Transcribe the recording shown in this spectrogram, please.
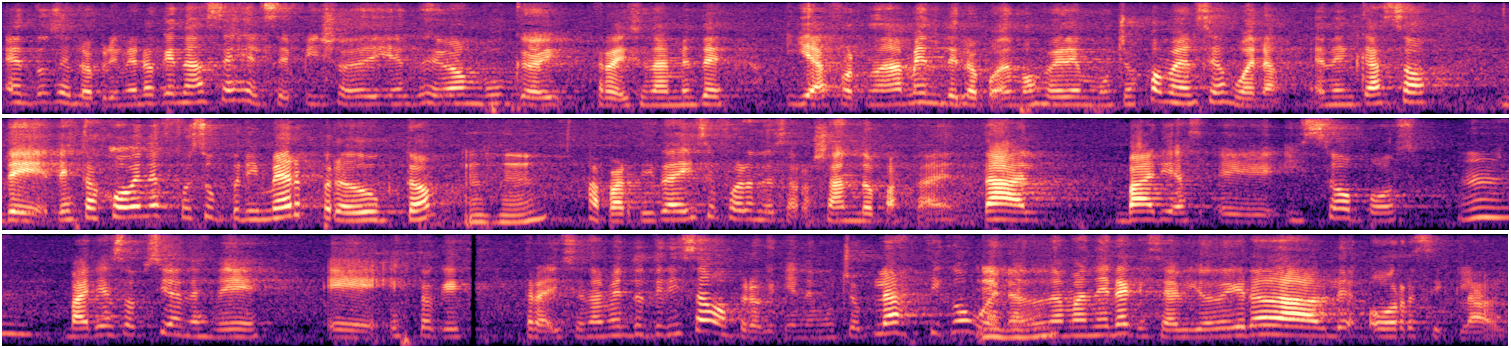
Entonces lo primero que nace es el cepillo de dientes de bambú que hoy tradicionalmente y afortunadamente lo podemos ver en muchos comercios. Bueno, en el caso de, estos jóvenes fue su primer producto. A partir de ahí se fueron desarrollando pasta dental, varias eh, hisopos, mm. varias opciones de eh, esto que tradicionalmente utilizamos, pero que tiene mucho plástico, bueno, de una manera que sea biodegradable o reciclable.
